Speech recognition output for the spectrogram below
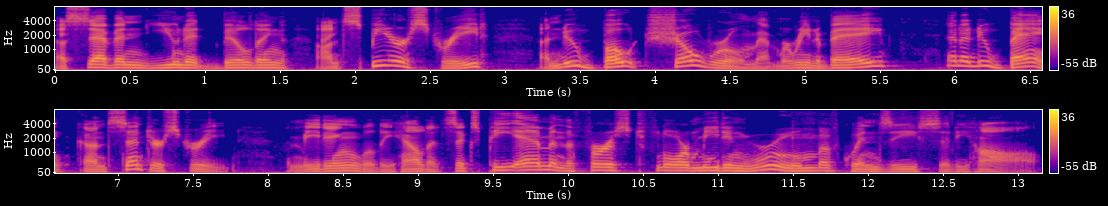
a 7 unit building on Spear Street, a new boat showroom at Marina Bay, and a new bank on Center Street. The meeting will be held at 6 p.m. in the first floor meeting room of Quincy City Hall.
